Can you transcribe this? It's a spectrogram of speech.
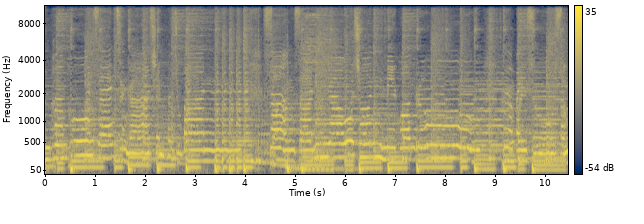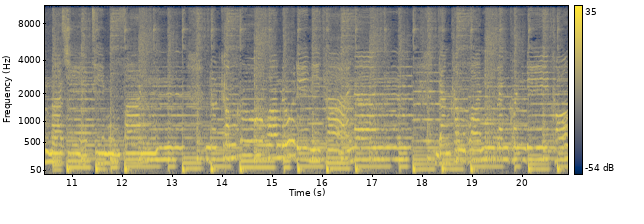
นเพิ่มพูนแสนสง่าเช่นปัจจุบัน สร้างสรรค์เยาวชนมีความรู้ เพื่อไปสู่สัมมาชีพที่มุ่งฝัน ดุดคำครูความรู้ดีมีค่านั้น ดังคำขวัญเป็นคนดีของ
